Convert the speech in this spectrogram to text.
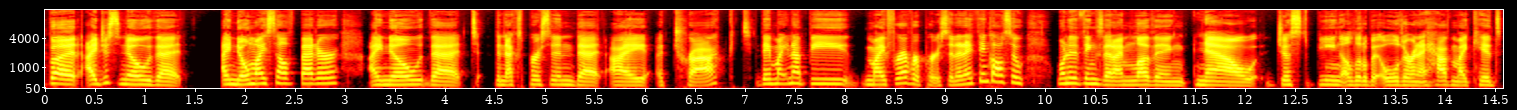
But I just know that I know myself better. I know that the next person that I attract, they might not be my forever person. And I think also one of the things that I'm loving now, just being a little bit older and I have my kids,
